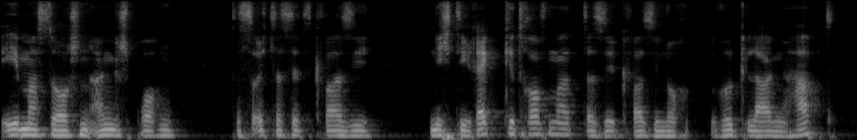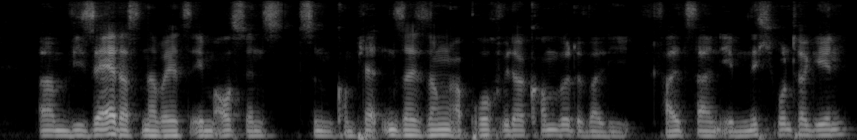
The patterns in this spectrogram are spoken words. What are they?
Eben hast du auch schon angesprochen, dass euch das jetzt quasi nicht direkt getroffen hat, dass ihr quasi noch Rücklagen habt. Ähm, wie sähe das denn aber jetzt eben aus, wenn es zu einem kompletten Saisonabbruch wieder kommen würde, weil die Fallzahlen eben nicht runtergehen?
